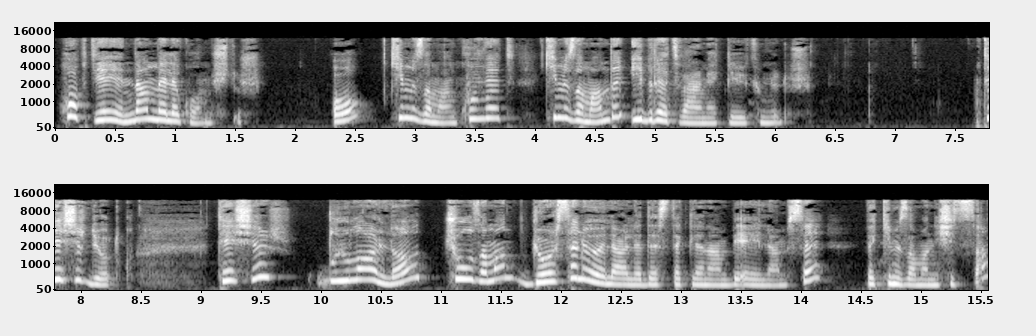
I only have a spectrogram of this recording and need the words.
hop diye yeniden melek olmuştur. O kimi zaman kuvvet, kimi zaman da ibret vermekle yükümlüdür. Teşhir diyorduk. Teşhir duyularla çoğu zaman görsel öğelerle desteklenen bir eylemse ve kimi zaman işitsel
